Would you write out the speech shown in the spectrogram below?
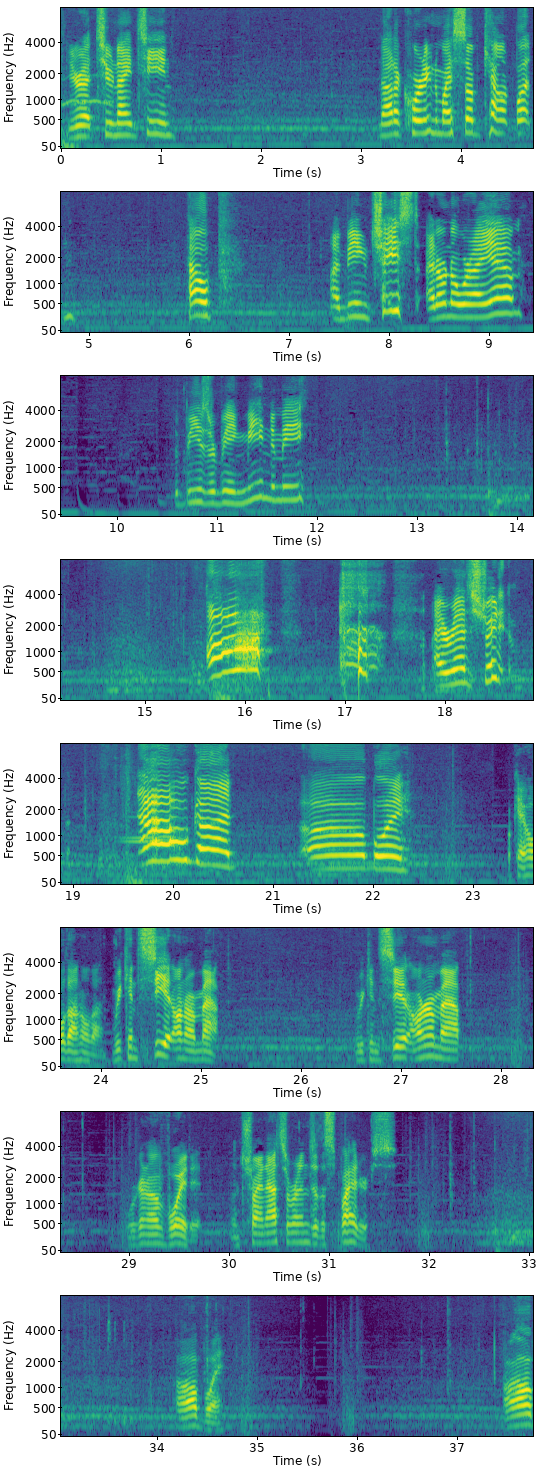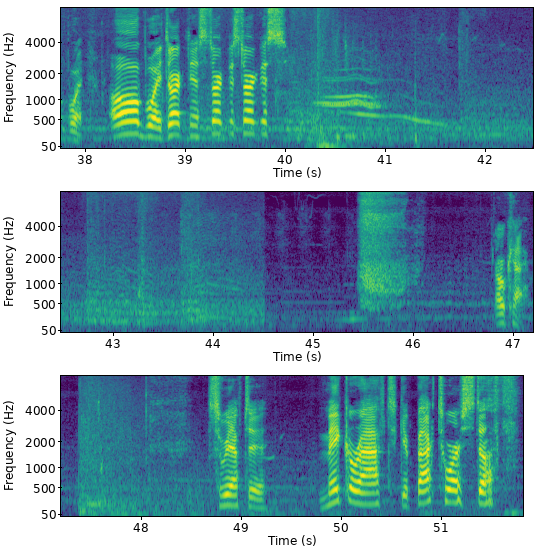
You're at 219. Not according to my sub count button. Help! I'm being chased. I don't know where I am. The bees are being mean to me. Ah! I ran straight. Oh god! Oh boy. Okay, hold on, hold on. We can see it on our map. We can see it on our map. We're gonna avoid it and try not to run into the spiders. Oh boy. Oh boy. Oh boy. Darkness, darkness, darkness. okay. So we have to make a raft, get back to our stuff.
